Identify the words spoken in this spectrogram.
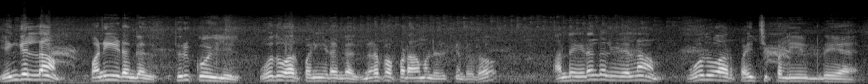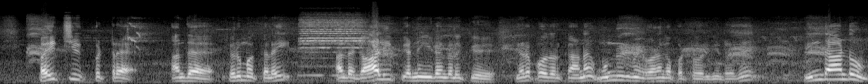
எங்கெல்லாம் பணியிடங்கள் திருக்கோயிலில் ஓதுவார் பணியிடங்கள் நிரப்பப்படாமல் இருக்கின்றதோ அந்த இடங்களிலெல்லாம் ஓதுவார் பயிற்சி பள்ளியினுடைய பயிற்சி பெற்ற அந்த பெருமக்களை அந்த காலி பணியிடங்களுக்கு நிரப்புவதற்கான முன்னுரிமை வழங்கப்பட்டு வருகின்றது. இந்த ஆண்டும்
